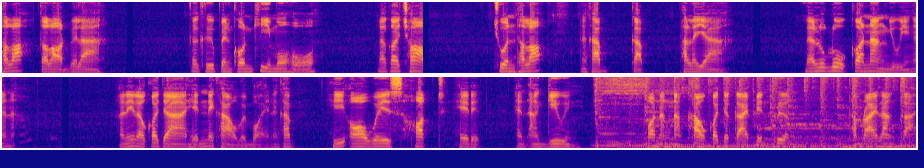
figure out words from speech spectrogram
ทะเลาะตลอดเวลา ก็คือเป็นคนขี้โมโห แล้วก็ชอบชวนทะเลาะนะครับ กับภรรยา แล้วลูกๆก็นั่งอยู่อย่างนั้นอันนี้เราก็จะเห็นในข่าวบ่อยๆนะครับ he always hot headed and arguing พอหนักๆเข้าก็จะกลายเป็นเรื่องทำร้ายร่างกาย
